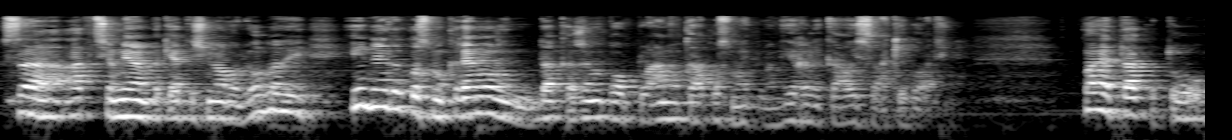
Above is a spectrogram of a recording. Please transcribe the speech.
sa akcijom Jedan paketić mnogo ljubavi i nekako smo krenuli, da kažem, po planu kako smo i planirali, kao i svake godine. Pa je tako, tu,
